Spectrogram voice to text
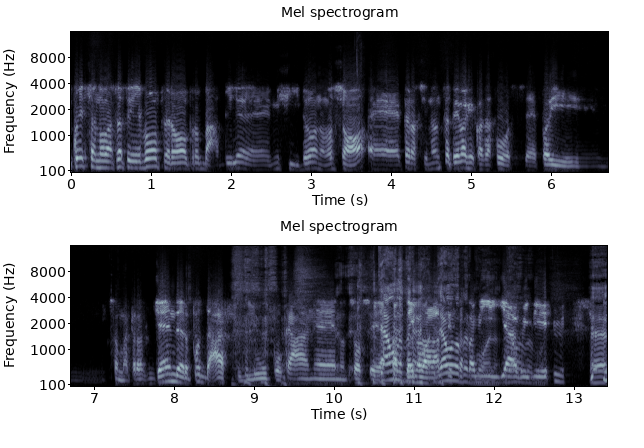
questa non la sapevo, però probabile, mi fido, non lo so, eh, però sì, non sapeva che cosa fosse. Poi, insomma, transgender può darsi, lupo, cane, non so se appartengono alla stessa per famiglia, per quindi Eh,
